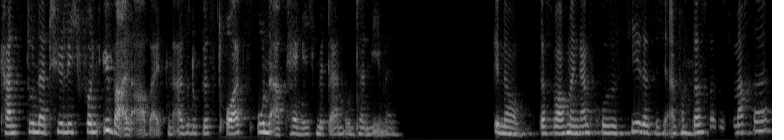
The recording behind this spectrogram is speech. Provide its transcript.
kannst du natürlich von überall arbeiten. Also du bist ortsunabhängig mit deinem Unternehmen. Genau, das war auch mein ganz großes Ziel, dass ich einfach mhm. das, was ich mache,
